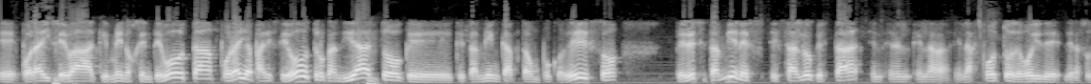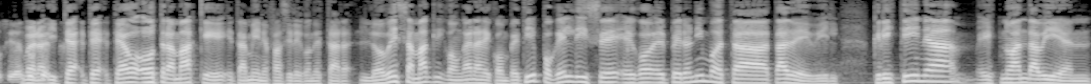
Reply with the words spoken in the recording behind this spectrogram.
Eh, por ahí se va a que menos gente vota, por ahí aparece otro candidato mm. que, que también capta un poco de eso, pero ese también es, es algo que está en, en, la, en la, foto de hoy de, la sociedad. Bueno, y te, te, hago otra más que también es fácil de contestar. ¿Lo ves a Macri con ganas de competir? Porque él dice, el, el peronismo está, está débil, Cristina no anda bien.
